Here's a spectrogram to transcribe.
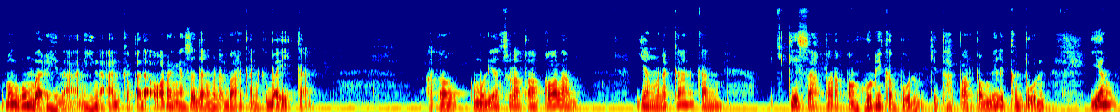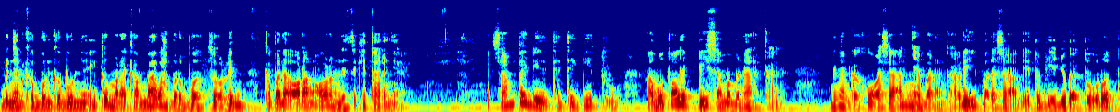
mengumbar hinaan-hinaan kepada orang yang sedang menebarkan kebaikan. Atau kemudian surat Al-Qalam yang menekankan kisah para penghuni kebun, kita para pemilik kebun, yang dengan kebun-kebunnya itu mereka malah berbuat zolim kepada orang-orang di sekitarnya. Sampai di titik itu, Abu Talib bisa membenarkan. Dengan kekuasaannya barangkali pada saat itu dia juga turut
